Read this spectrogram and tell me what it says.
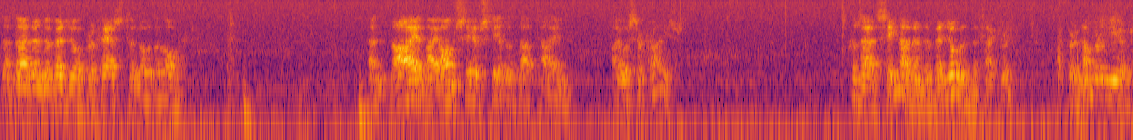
that that individual professed to know the Lord. And I, in my unsaved state at that time, I was surprised. Because I had seen that individual in the factory for a number of years.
